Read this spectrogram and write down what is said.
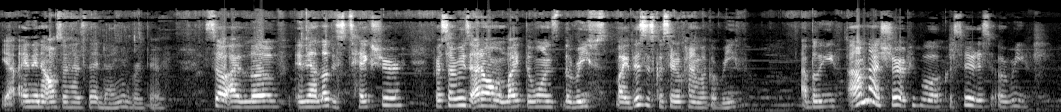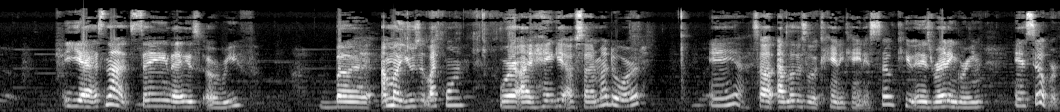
yeah. And then it also has that diamond right there. So I love, and I love this texture. For some reason, I don't like the ones, the reefs. Like this is considered kind of like a reef. I believe. I'm not sure if people consider this a reef. Yeah, it's not saying that it's a reef, but I'm gonna use it like one where I hang it outside my door. And yeah, so I, I love this little candy cane. It's so cute and it's red and green and silver.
